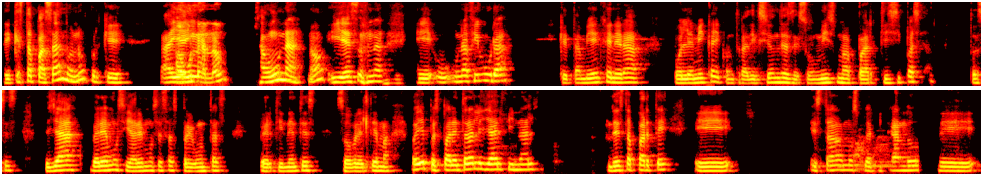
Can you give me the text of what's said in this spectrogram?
de qué está pasando, ¿no? Porque hay... A una, ¿no? A una, ¿no? Y es una, eh, una figura que también genera polémica y contradicción desde su misma participación. Entonces, pues ya veremos y haremos esas preguntas pertinentes sobre el tema. Oye, pues para entrarle ya al final de esta parte, eh, estábamos platicando de,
